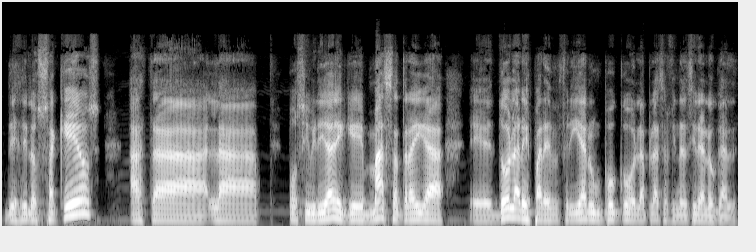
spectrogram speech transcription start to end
desde los saqueos hasta la posibilidad de que Massa traiga eh, dólares para enfriar un poco la plaza financiera local.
